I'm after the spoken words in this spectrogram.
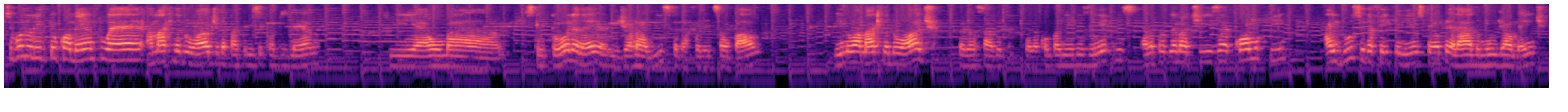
O segundo livro que eu comento é A Máquina do Ódio, da Patrícia Campos Melo, que é uma escritora né, e jornalista da Folha de São Paulo, e no A Máquina do Ódio, que foi lançado pela Companhia dos Letras, ela problematiza como que a indústria da fake news tem operado mundialmente.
